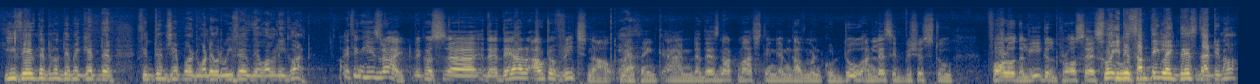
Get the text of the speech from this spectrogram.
He says that you know they may get their citizenship or whatever visas they've already got. I think he's right because uh, they, they are out of reach now, I think, and there's not much the Indian government could do unless it wishes to follow the legal process. So it is something like this that you know.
